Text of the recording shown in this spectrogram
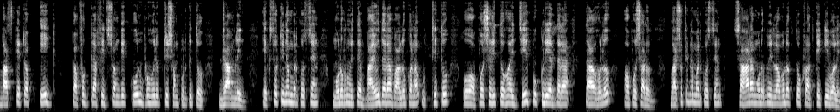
basket of egg টপোগ্রাফির সঙ্গে কোন ভূমিরূপটি সম্পর্কিত? ড্রামলিন একষট্টি নম্বর কোশ্চেন মরুভূমিতে বায়ু দ্বারা বালুকণা উত্থিত ও অপসারিত হয় যে প্রক্রিয়ার দ্বারা, তা হলো অপসারণ। বাষট্টি নম্বর কোশ্চেন সাহারা মরুভূমির লবণাক্ত হ্রদকে কি বলে?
